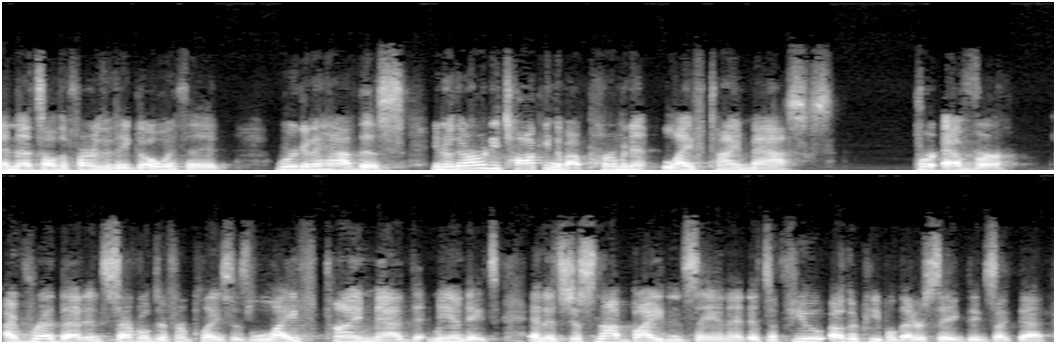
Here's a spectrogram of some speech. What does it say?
and that's all the farther they go with it we're going to have this you know they're already talking about permanent lifetime masks forever i've read that in several different places. Lifetime mad- mandates. And it's just not biden saying it. It's a few other people that are saying things like that.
